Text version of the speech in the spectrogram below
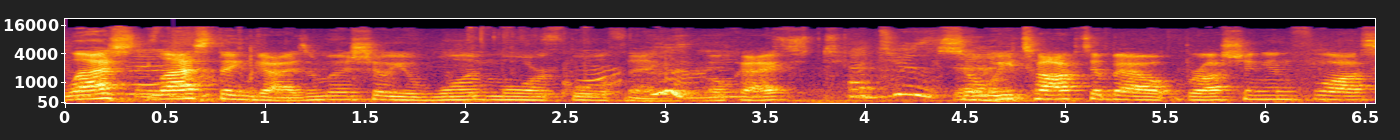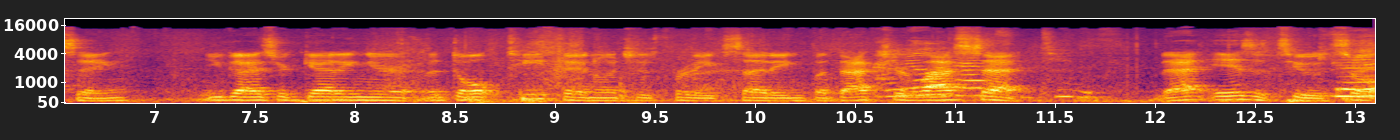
last last thing, guys. I'm going to show you one more cool thing. Okay. A tooth. So we talked about brushing and flossing. You guys are getting your adult teeth in, which is pretty exciting. But that's your last set. That is a tooth. So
